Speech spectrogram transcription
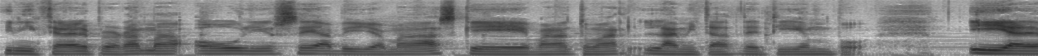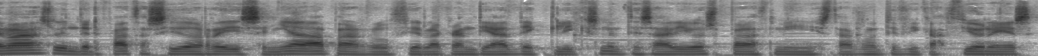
iniciar el programa o unirse a videollamadas que van a tomar la mitad de tiempo. Y además la interfaz ha sido rediseñada para reducir la cantidad de clics necesarios para administrar notificaciones,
